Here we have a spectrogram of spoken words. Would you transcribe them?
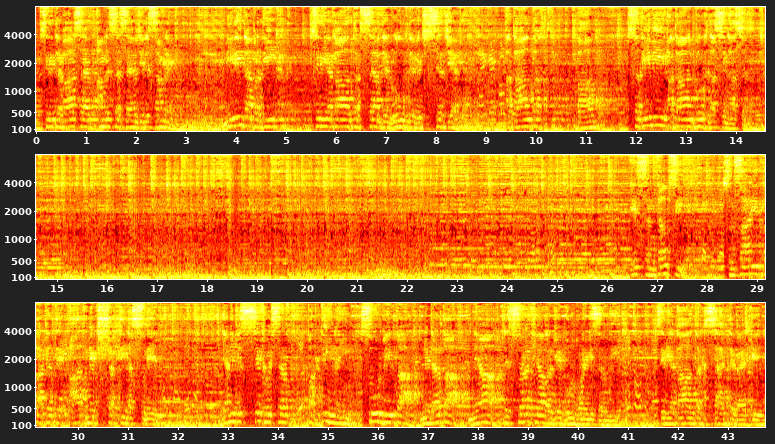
ਸ੍ਰੀ ਦਰਬਾਰ ਸਾਹਿਬ ਅੰਮ੍ਰਿਤਸਰ ਸਾਹਿਬ ਜੀ ਦੇ ਸਾਹਮਣੇ ਮੀਰੀ ਦਾ ਪ੍ਰਤੀਕ ਸ੍ਰੀ ਅਕਾਲ ਤਖਤ ਸਾਹਿਬ ਦੇ ਰੂਪ ਦੇ ਵਿੱਚ ਸਿਰਜਿਆ ਗਿਆ ਅਕਾਲ ਤਖਤ ਭਾਵ ਸਦੀਵੀ ਅਕਾਲ ਪੁਰਖ ਦਾ ਸਿੰਘਾਸਨ ਇਹ ਸੰਕਲਪ ਸੀ। ਸੰਸਾਰੀ ਤਾਕਤ ਤੇ ਆਤਮਿਕ ਸ਼ਕਤੀ ਦਾ ਸੁਮੇਲ। ਯਾਨੀ ਕਿ ਸਿੱਖ ਵਿੱਚ ਸਿਰਫ ਭਗਤੀ ਹੀ ਨਹੀਂ, ਸੂਰਬੀਰਤਾ, ਨਿਡਰਤਾ, ਨਿਆਂ ਤੇ ਸੁਰੱਖਿਆ ਵਰਗੇ ਗੁਣ ਹੋਣੇ ਵੀ ਜ਼ਰੂਰੀ ਹੈ। ਸ੍ਰੀ ਅਕਾਲ ਤਖਤ ਸਾਹਿਬ ਤੇ ਬੈਠ ਕੇ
